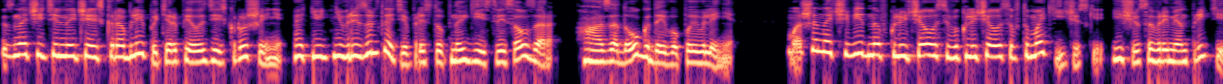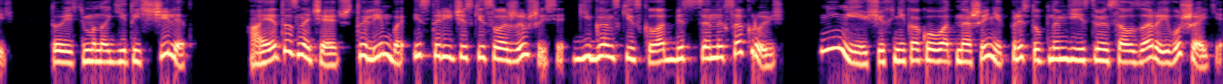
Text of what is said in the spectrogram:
Значительная часть кораблей потерпела здесь крушение, отнюдь не в результате преступных действий Салзара, а задолго до его появления. Машина, очевидно, включалась и выключалась автоматически, еще со времен притеч, то есть многие тысячи лет. А это означает, что Лимба – исторически сложившийся гигантский склад бесценных сокровищ, не имеющих никакого отношения к преступным действиям Салзара и его шайки.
